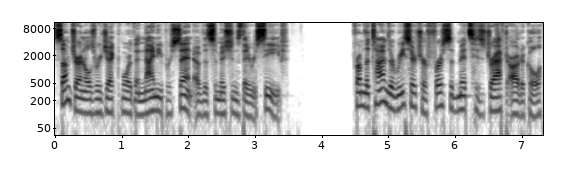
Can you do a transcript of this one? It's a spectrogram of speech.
Some journals reject more than 90% of the submissions they receive. From the time the researcher first submits his draft article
